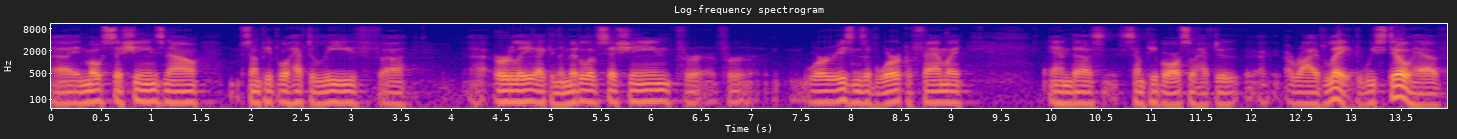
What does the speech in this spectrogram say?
uh, in most sesshins now, some people have to leave uh, uh, early, like in the middle of sesshin, for for reasons of work or family, and some people also have to arrive late. We still have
